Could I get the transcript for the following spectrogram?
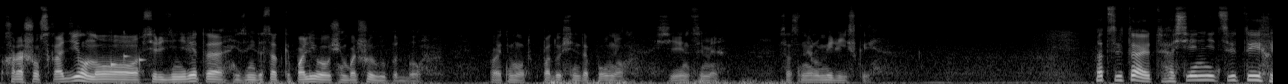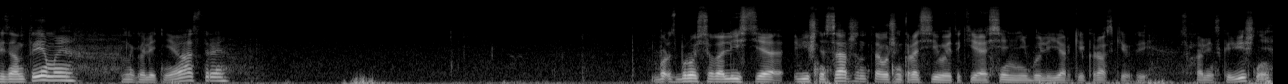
хорошо всходил, но в середине лета из-за недостатка полива очень большой выпад был. Поэтому вот под осень дополнил сеянцами сосны румелийской. Отцветают осенние цветы, хризантемы, многолетние астры. Сбросила листья вишня саржента. Очень красивые такие осенние были яркие краски этой сахалинской вишни.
